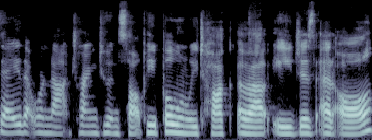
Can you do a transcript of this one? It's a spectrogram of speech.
say that we're not trying to insult people when we talk about ages at all.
